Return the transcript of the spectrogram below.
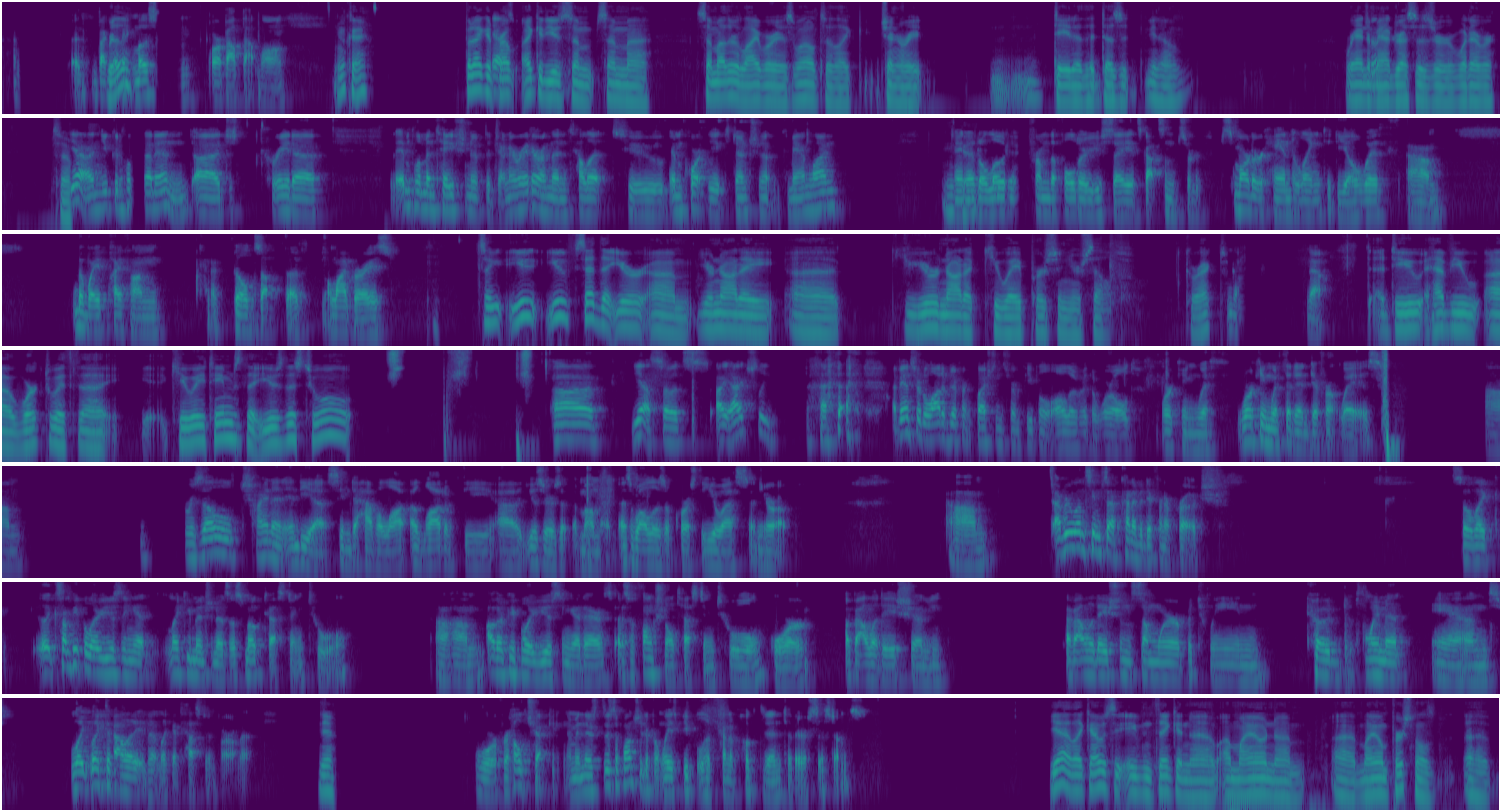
Fact, Really? I think most of them are about that long. Okay. But I could Yes. prob- I could use some some uh, some other library as well to like generate data that does it, you know, random Sure. addresses or whatever. So Yeah, and you can hook that in. Uh, just create a an implementation of the generator, and then tell it to import the extension at the command line, and it'll load it from the folder you say. It's got some sort of smarter handling to deal with um, the way Python kind of builds up the, the libraries. So you you've said that you're um you're not a uh you're not a QA person yourself, correct? No. Uh, Do you have you uh, worked with uh, QA teams that use this tool? Uh, yeah, so it's I actually I've answered a lot of different questions from people all over the world working with working with it in different ways. Um, Brazil, China, and India seem to have a lot a lot of the uh, users at the moment, as well as of course the U.S. and Europe. Um, everyone seems to have kind of a different approach. So like like some people are using it, like you mentioned, as a smoke testing tool. Um, other people are using it as, as a functional testing tool or a validation, a validation somewhere between code deployment and like like to validate it like a test environment. Yeah. Or for health checking. I mean, there's there's a bunch of different ways people have kind of hooked it into their systems. Yeah, like I was even thinking uh, on my own um, uh, my own personal uh,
